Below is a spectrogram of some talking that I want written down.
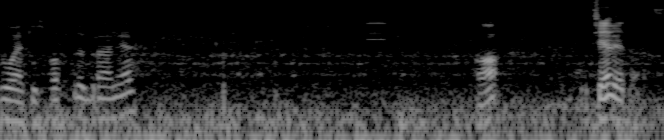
Było jakieś ostre branie. O! u Ciebie teraz.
